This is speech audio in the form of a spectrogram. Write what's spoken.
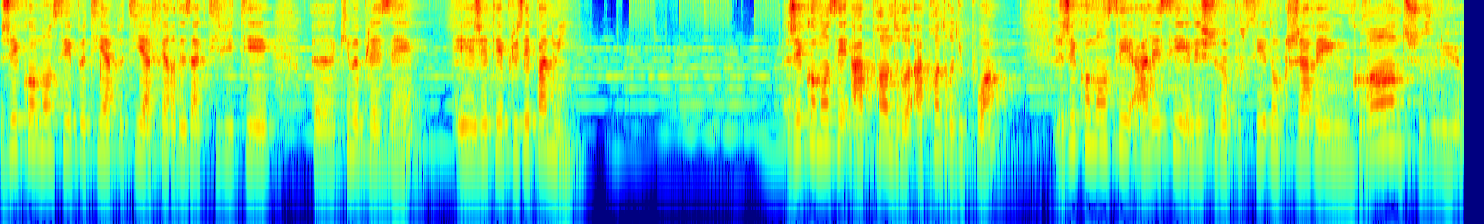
J'ai commencé petit à petit à faire des activités euh, qui me plaisaient et j'étais plus épanouie. J'ai commencé à prendre, à prendre du poids. J'ai commencé à laisser les cheveux pousser, donc j'avais une grande chevelure.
